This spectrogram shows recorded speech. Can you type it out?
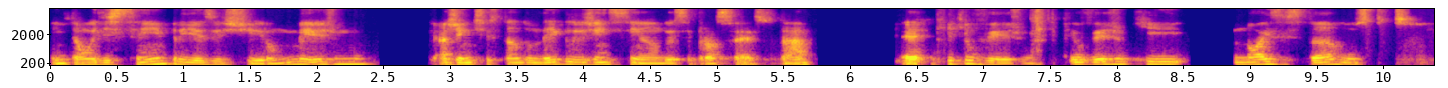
Então, eles sempre existiram, mesmo a gente estando negligenciando esse processo, tá? É, o que, que eu vejo? Eu vejo que nós estamos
